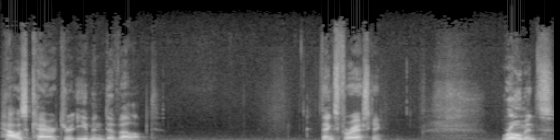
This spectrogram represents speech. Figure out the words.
How is character even developed? Thanks for asking. Romans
